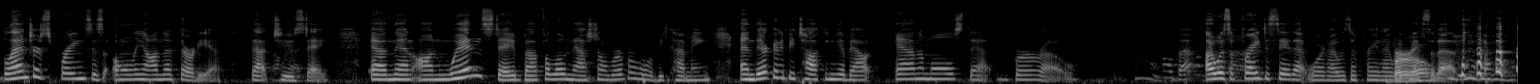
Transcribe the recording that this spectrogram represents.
Blanchard Springs is only on the 30th, that Tuesday. And then on Wednesday, Buffalo National River will be coming, and they're going to be talking about animals that burrow. Oh, I was afraid to say that word. I was afraid I would mess it up.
